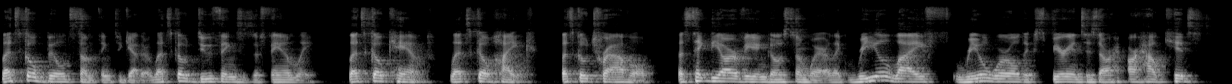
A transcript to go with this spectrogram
Let's go build something together. Let's go do things as a family. Let's go camp. Let's go hike. Let's go travel. Let's take the RV and go somewhere. Like real life, real world experiences are, are how kids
